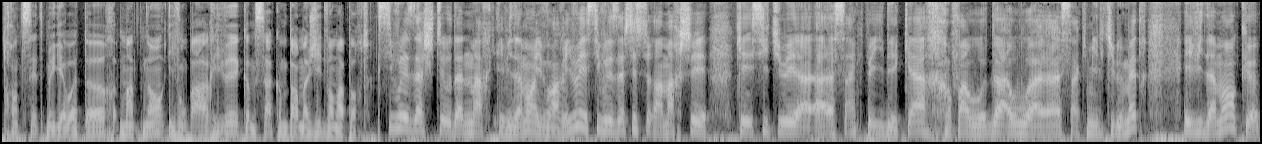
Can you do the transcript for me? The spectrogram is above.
37 euh, MWh maintenant, ils vont pas arriver comme ça, comme par magie devant ma porte. Si vous les achetez au Danemark, évidemment, ils vont arriver. Si vous les achetez sur un marché qui est situé à, 5 pays d'écart, enfin, ou, ou à à 5000 km, évidemment que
